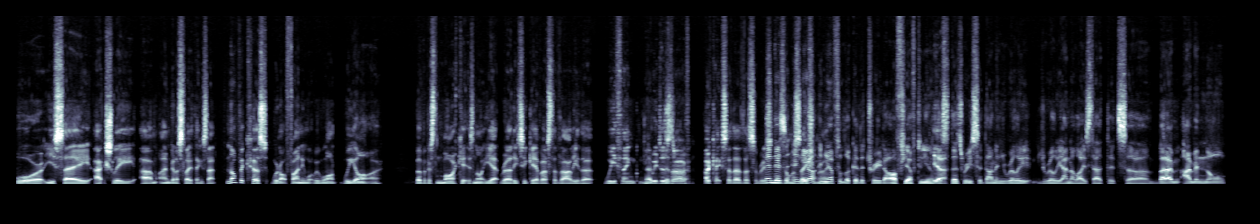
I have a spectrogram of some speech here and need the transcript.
Or you say, actually, um, I'm going to slow things down, not because we're not finding what we want, we are, but because the market is not yet ready to give us the value that we think That- we deserve. correct. Okay, so that, that's a and, reasonable there's, and, you, conversation, and you have to look at the trade-off. You have to, you know, Yeah. that's, that's where you sit down and you really, you really analyze that. It's, uh, but I'm, I'm in no,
